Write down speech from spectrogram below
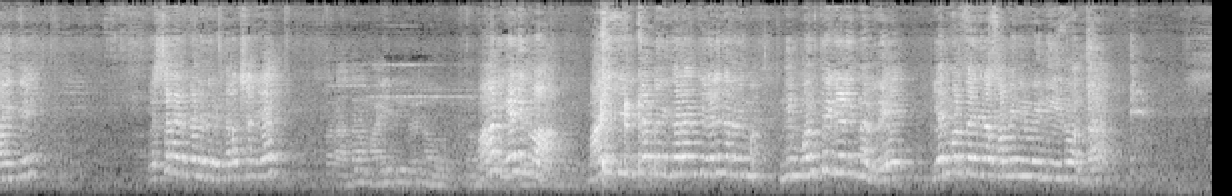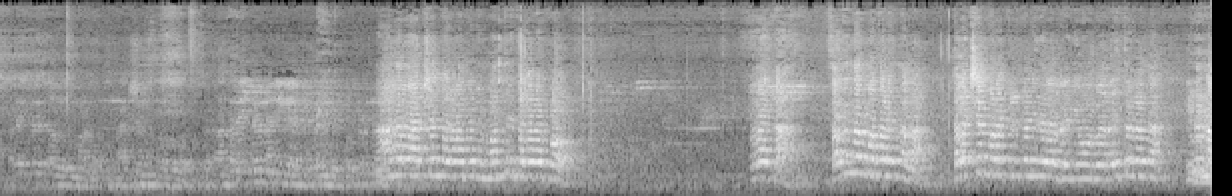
ಮಾಹಿತಿ. ಮಾಡಿ ಹೇಳಿಲ್ವಾ? ಮಾಹಿತಿ ಇಟ್ಕೊಂಡು ಇದ್ದಾರೆ ಅಂತ ಹೇಳಿದಾರೆ ನಿಮ್ಮ ನಿಮ್ಮ ಮಂತ್ರಿಗೆ ಹೇಳಿದ್ನಲ್ರಿ? ಏನ್ ಮಾಡ್ತಾ ಇದ್ದೀರಾ ಸ್ವಾಮಿ ನೀವು ಇಲ್ಲಿ ಇದು ಅಂತ? ನಾನೆಲ್ಲ ಆಕ್ಷನ್ ತಗೊಳ್ಳೋದು ನಿಮ್ ಮಂತ್ರಿ ತಗೋಬೇಕು. ಗೊತ್ತಾಯ್ತಾ? ಸದನ ಮಾತಾಡಿದ್ನಲ್ಲ ಕಲೆಕ್ಷನ್ ಮಾಡಕ್ ಇಟ್ಕೊಂಡಿದ್ದೀರಲ್ರಿ ನೀವು ರೈತರುಗಳನ್ನ ಇದನ್ನ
